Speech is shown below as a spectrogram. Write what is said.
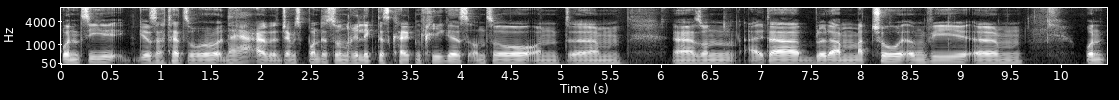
Und sie gesagt hat so, naja, James Bond ist so ein Relikt des Kalten Krieges und so und ähm, äh, so ein alter, blöder Macho irgendwie. Ähm, und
